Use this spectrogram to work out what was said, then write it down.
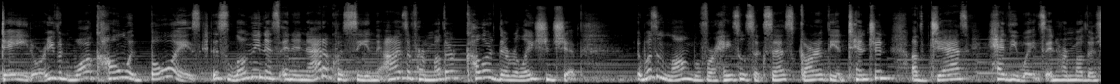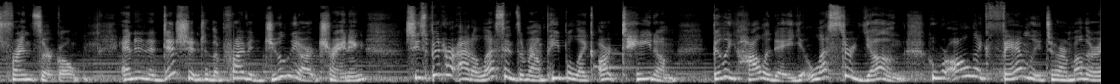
date or even walk home with boys. This loneliness and inadequacy in the eyes of her mother colored their relationship. It wasn't long before Hazel's success garnered the attention of jazz heavyweights in her mother's friend circle. And in addition to the private Juilliard training, she spent her adolescence around people like Art Tatum, Billie Holiday, Lester Young, who were all like family to her mother.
